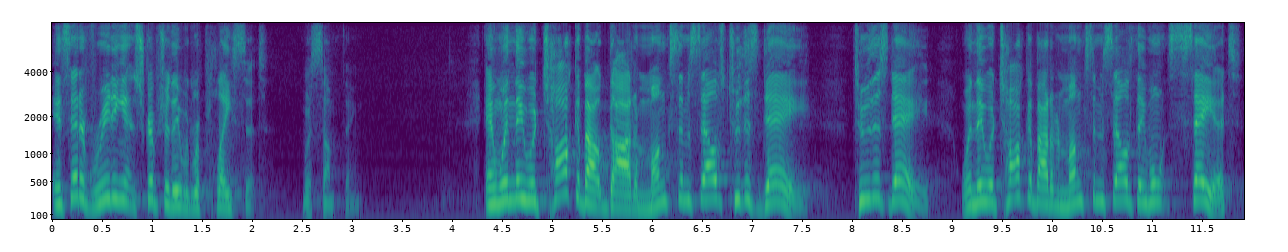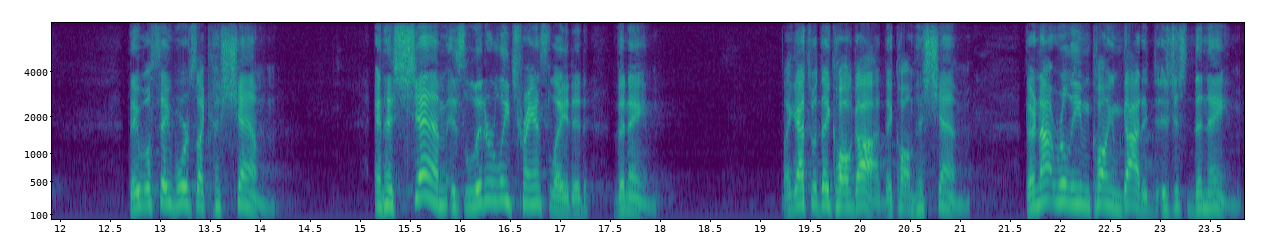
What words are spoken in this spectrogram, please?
instead of reading it in scripture, they would replace it with something. And when they would talk about God amongst themselves to this day, to this day, when they would talk about it amongst themselves, they won't say it. They will say words like Hashem. And Hashem is literally translated the name. Like that's what they call God. They call him Hashem. They're not really even calling him God, it's just the name.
